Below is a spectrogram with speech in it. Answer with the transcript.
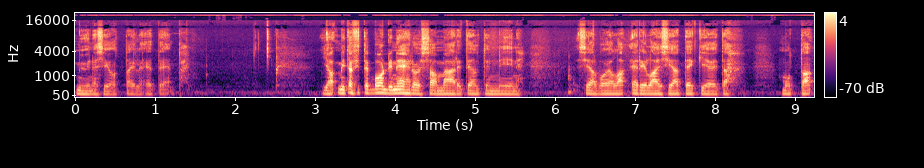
myy ne sijoittajille eteenpäin. Ja mitä sitten bondin ehdoissa on määritelty, niin siellä voi olla erilaisia tekijöitä, mutta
